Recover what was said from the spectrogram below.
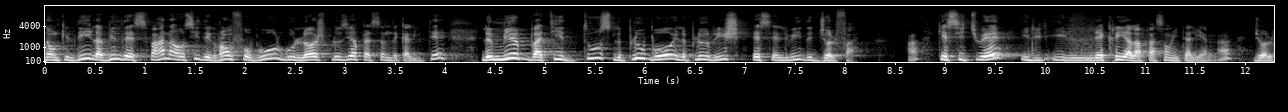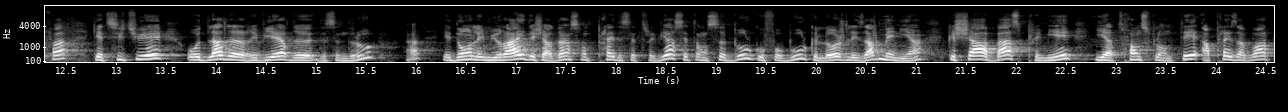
Donc il dit, la ville d'Esfahan a aussi des grands faubourgs où logent plusieurs personnes de qualité. Le mieux bâti de tous, le plus beau et le plus riche est celui de Jolfa. Hein, qui est situé, il, l'écrit à la façon italienne, hein, Jolfa, qui est situé au-delà de la rivière de, de et dont les murailles des jardins sont près de cette rivière. C'est en ce bourg ou faubourg que logent les Arméniens que Shah Abbas Ier y a transplanté après avoir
